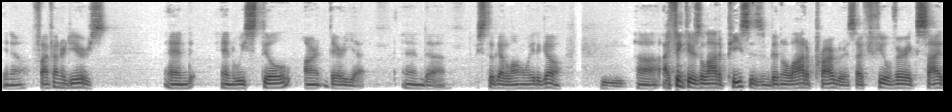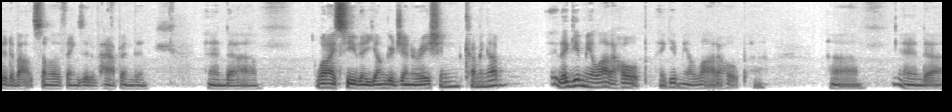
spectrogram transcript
you know, 500 years, and and we still aren't there yet, and uh, we still got a long way to go. Mm-hmm. Uh, I think there's a lot of pieces and been a lot of progress. I feel very excited about some of the things that have happened, and and uh, when I see the younger generation coming up, they give me a lot of hope. They give me a lot of hope, uh, and uh,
